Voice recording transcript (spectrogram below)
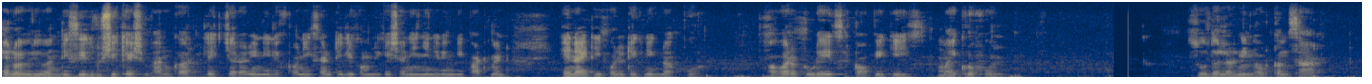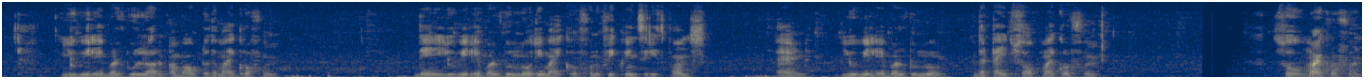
Hello everyone, this is Rushikesh Bhankar, lecturer in Electronics and Telecommunication Engineering Department, NIT Polytechnic Nagpur. Our today's topic is microphone. So the learning outcomes are you will able to learn about the microphone, then you will able to know the microphone frequency response and you will able to know the types of microphone. So microphone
